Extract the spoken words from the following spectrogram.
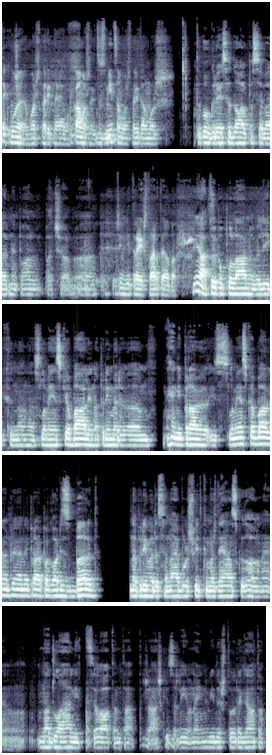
Tekmuje, moraš narediti, ne vem, kam moraš narediti, smico moraš narediti, ali moraš Tako gre se dol, pa se vrne. Pol, pač, ali, uh, čim hitreje štarte, ali pa ja, to je popularno veliko na, na slovenski obali. Naprimer, um, eni pravijo iz slovenske obale, naprimer, eni pravijo pa gor iz Brd, naprimer, da se najbolj švit, ko imaš dejansko dol. Ne, Na dlani celoten ta Tržaški zaliv ne, in vidiš to regato.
